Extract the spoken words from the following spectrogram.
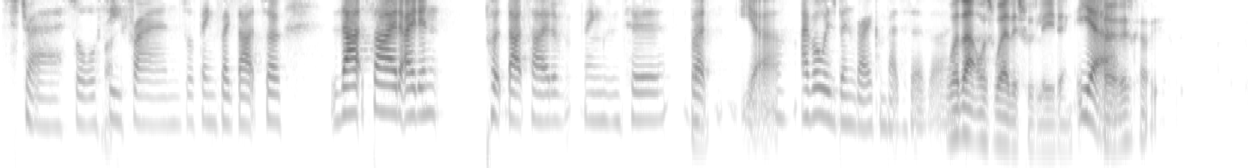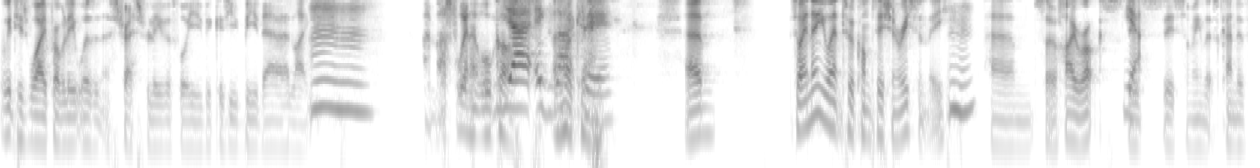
stress or see friends or things like that. So that side, I didn't put that side of things into. But yeah, I've always been very competitive though. Well, that was where this was leading. Yeah. So it was, which is why probably it wasn't a stress reliever for you because you'd be there like, Mhm. I must win at all costs. Yeah, exactly. Okay. Um, so I know you went to a competition recently. Mhm. Um, so Hyrox Yeah. is, is something that's kind of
